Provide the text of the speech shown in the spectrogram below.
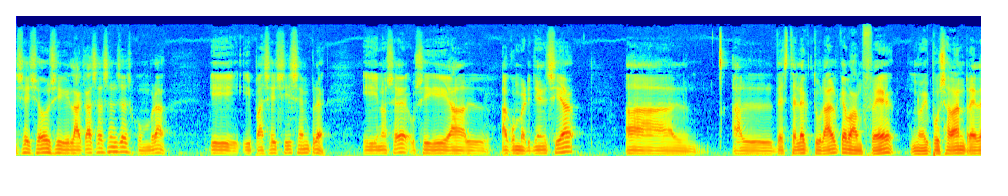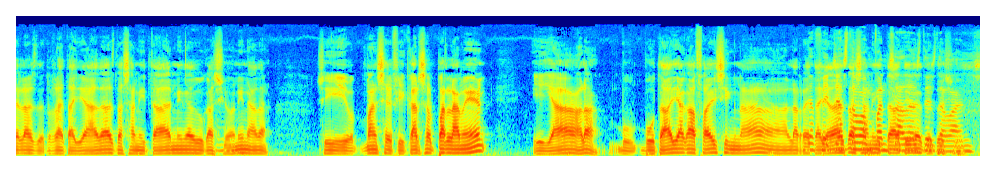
és això, o sigui, la casa sense escombrar. I, i passa així sempre. I no sé, o sigui, el, a Convergència, el, el test electoral que van fer no hi posaven res de les retallades de sanitat ni d'educació ni nada. O sigui, van ser ficar-se al Parlament i ja, ala, vo- votar i agafar i signar les De fet, ja de, estaven sanitat i pensades de des tot això. d'abans.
